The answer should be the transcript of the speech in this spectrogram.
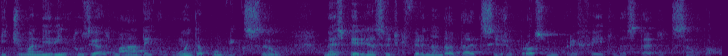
e de maneira entusiasmada e com muita convicção, na esperança de que Fernando Haddad seja o próximo prefeito da cidade de São Paulo.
